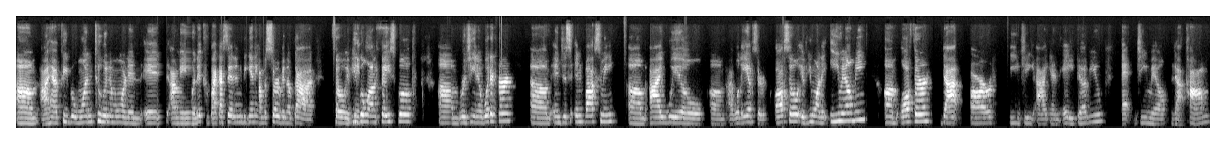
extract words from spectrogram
Um, I have people one, two in the morning. And I mean, when it, like I said in the beginning, I'm a servant of God. So if you go on Facebook, um, Regina Whitaker, um, and just inbox me, um, I will, um, I will answer. Also, if you want to email me, um, author.reginaw at gmail.com.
